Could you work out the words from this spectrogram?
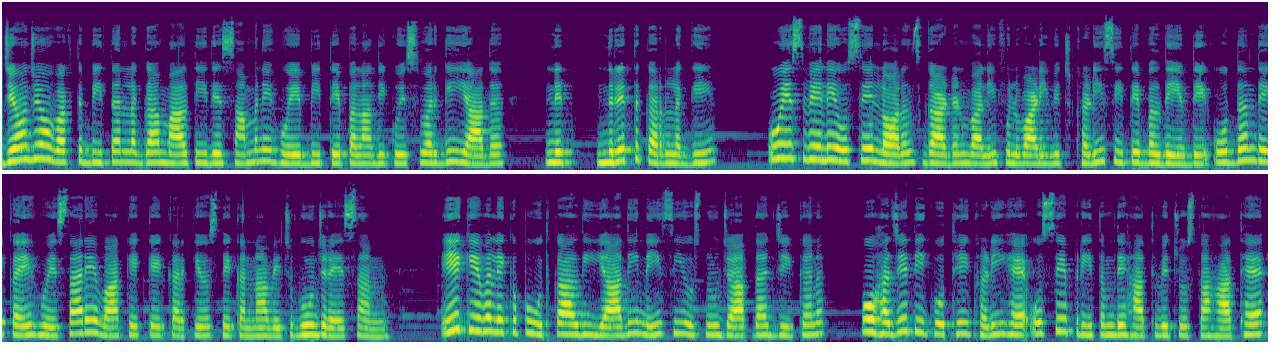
ਜਿਉਂ-ਜਿਉਂ ਵਕਤ ਬੀਤਣ ਲੱਗਾ, ਮਾਲਤੀ ਦੇ ਸਾਹਮਣੇ ਹੋਏ ਬੀਤੇ ਪਲਾਂ ਦੀ ਕੋਈ ਸਵਰਗੀ ਯਾਦ ਨਿ- ਨ੍ਰਿਤ ਕਰਨ ਲੱਗੀ। ਉਹ ਇਸ ਵੇਲੇ ਉਸੇ ਲਾਰੈਂਸ ਗਾਰਡਨ ਵਾਲੀ ਫੁਲਵਾੜੀ ਵਿੱਚ ਖੜੀ ਸੀ ਤੇ ਬਲਦੇਵ ਦੇ ਉਦਨ ਦੇ ਕਹੇ ਹੋਏ ਸਾਰੇ ਵਾਕ ਇੱਕ ਇੱਕ ਕਰਕੇ ਉਸਦੇ ਕੰਨਾਂ ਵਿੱਚ ਗੂੰਜ ਰਹੇ ਸਨ। ਇਹ ਕੇਵਲ ਇੱਕ ਭੂਤਕਾਲ ਦੀ ਯਾਦ ਹੀ ਨਹੀਂ ਸੀ ਉਸ ਨੂੰ ਜਾਪਦਾ ਜੀਕਨ ਉਹ ਹਜੇ ਤੀਕ ਉੱਥੇ ਹੀ ਖੜੀ ਹੈ, ਉਸੇ ਪ੍ਰੀਤਮ ਦੇ ਹੱਥ ਵਿੱਚ ਉਸ ਦਾ ਹੱਥ ਹੈ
